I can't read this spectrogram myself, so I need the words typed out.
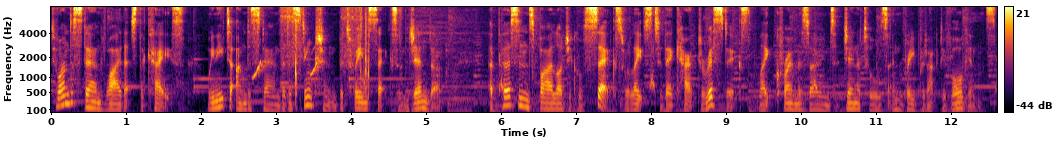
To understand why that's the case, we need to understand the distinction between sex and gender. A person's biological sex relates to their characteristics, like chromosomes, genitals, and reproductive organs.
